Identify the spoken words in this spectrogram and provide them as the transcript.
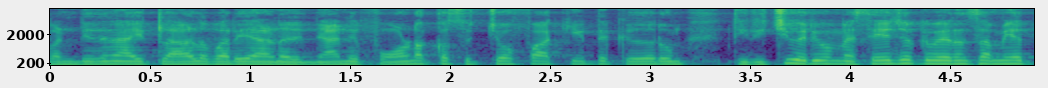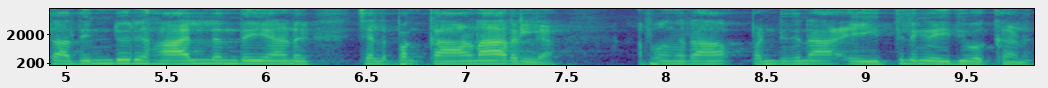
പണ്ഡിതനായിട്ടുള്ള ആൾ പറയാണ് ഞാൻ ഫോണൊക്കെ സ്വിച്ച് ഓഫ് ആക്കിയിട്ട് കയറും തിരിച്ചു വരുമ്പോൾ മെസ്സേജൊക്കെ വരുന്ന സമയത്ത് അതിന്റെ ഒരു ഹാലിൽ എന്ത് ചെയ്യാണ് ചിലപ്പം കാണാറില്ല. അപ്പോൾ എന്നിട്ട് ആ പണ്ഡിതൻ ആ എഴുത്തിൽ ഇങ്ങനെ എഴുതി വെക്കാണ്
